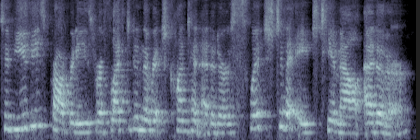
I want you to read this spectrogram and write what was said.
To view these properties reflected in the rich content editor, switch to the HTML editor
